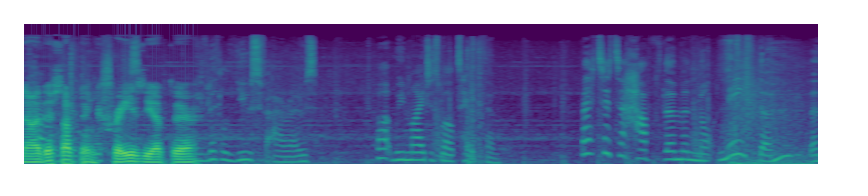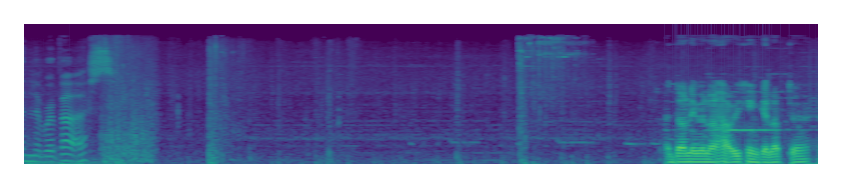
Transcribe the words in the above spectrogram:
No, there's something crazy up there. Little use for arrows, but we might as well take them. Better to have them and not need them than the reverse. I don't even know how we can get up there.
